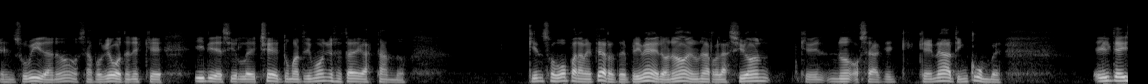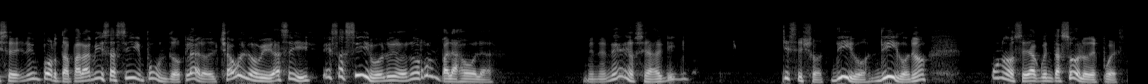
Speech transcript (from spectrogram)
en su vida, ¿no? O sea, ¿por qué vos tenés que ir y decirle, che, tu matrimonio se está desgastando? ¿Quién sos vos para meterte primero, ¿no? En una relación que no, o sea, que, nada te incumbe. Él te dice, no importa, para mí es así, punto. Claro, el chabón lo vive así. Es así, boludo, no rompa las olas. ¿Me entendés? O sea, ¿qué, qué sé yo? Digo, digo, ¿no? Uno se da cuenta solo después.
